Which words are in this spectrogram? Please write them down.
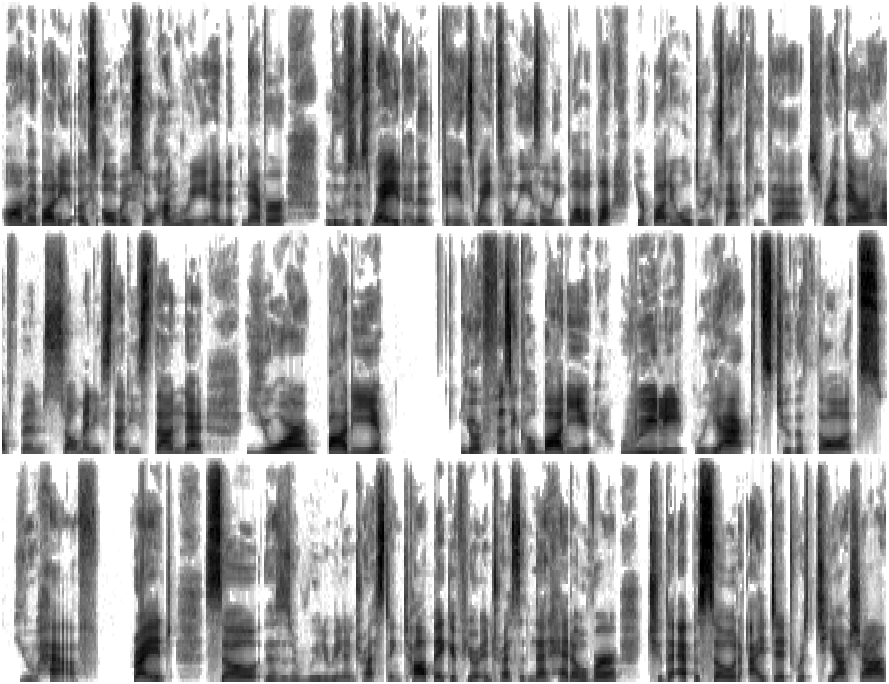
oh, my body is always so hungry and it never loses weight and it gains weight so easily, blah, blah, blah. Your body will do exactly that, right? There have been so many studies done that your body your physical body really reacts to the thoughts you have right? So, this is a really, really interesting topic. If you're interested in that, head over to the episode I did with Tiasha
